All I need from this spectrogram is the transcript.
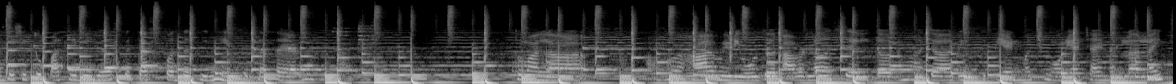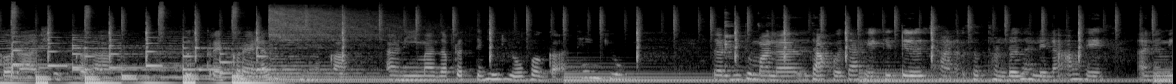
जशी तुपातली वेगळी असते त्याच पद्धतीने हे सुद्धा तयार झाले तुम्हाला हा व्हिडिओ जर आवडला असेल तर माझ्या रेसिपी अँड मच्छमोर या चॅनलला लाईक करा शेअर करा सबस्क्राईब करायला विसरू नका. आणि माझा प्रत्येक व्हिडिओ बघा. थँक्यू तर मी तुम्हाला दाखवत आहे की तेल छान असं थंड झालेलं आहे आणि मी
